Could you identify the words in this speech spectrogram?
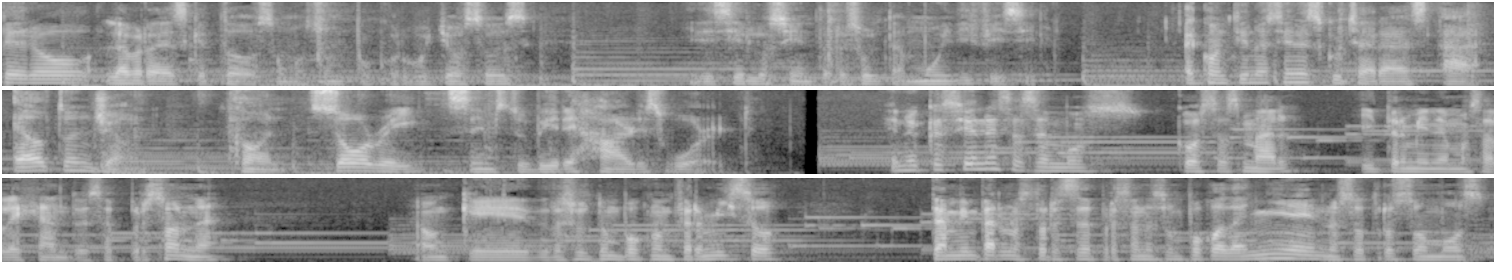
Pero la verdad es que todos somos un poco orgullosos y decir lo siento resulta muy difícil. A continuación escucharás a Elton John con Sorry seems to be the hardest word. En ocasiones hacemos cosas mal y terminamos alejando a esa persona, aunque resulta un poco enfermizo. También para nosotros esa persona es un poco dañina y nosotros somos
